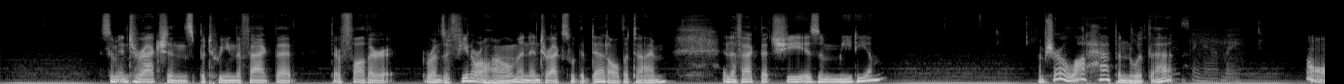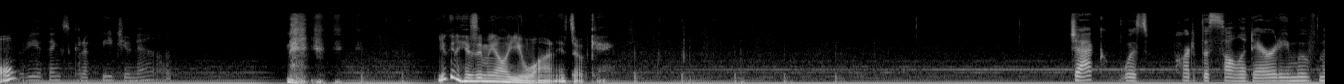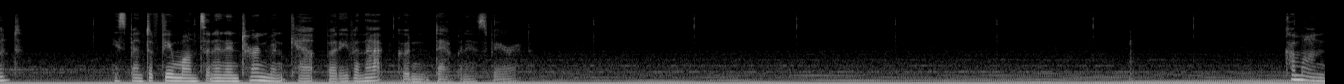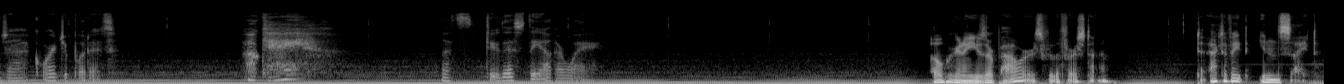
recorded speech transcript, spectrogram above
Some interactions between the fact that their father runs a funeral home and interacts with the dead all the time, and the fact that she is a medium. I'm sure a lot happened with that. Hissing at me. Oh, Who do you think's gonna feed you now? you can hiss at me all you want. It's okay. Jack was part of the Solidarity movement. He spent a few months in an internment camp, but even that couldn't dampen his spirit. Come on, Jack. Where'd you put it? Okay. Let's do this the other way. Oh, we're going to use our powers for the first time. To activate Insight.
